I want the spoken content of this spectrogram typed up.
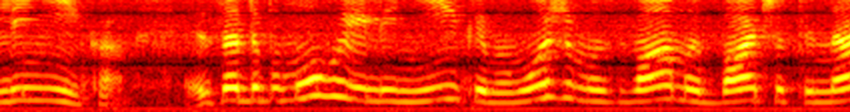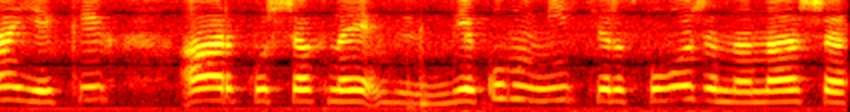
лінійка. За допомогою лінійки ми можемо з вами бачити, на яких аркушах, на в якому місці розположена наша,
